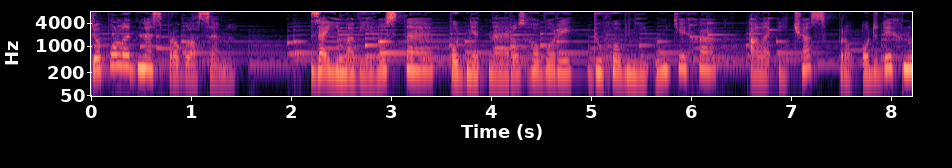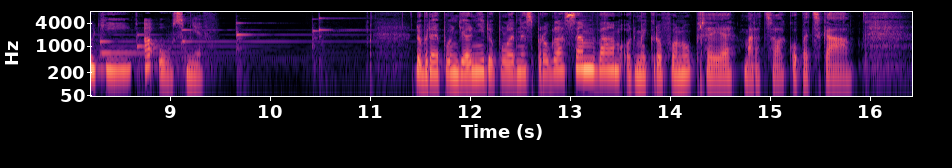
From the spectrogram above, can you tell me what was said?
Dopoledne s proglasem. Zajímaví hosté, podnětné rozhovory, duchovní útěcha, ale i čas pro oddechnutí a úsměv. Dobré pondělní dopoledne s proglasem vám od mikrofonu přeje Marcela Kopecká.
